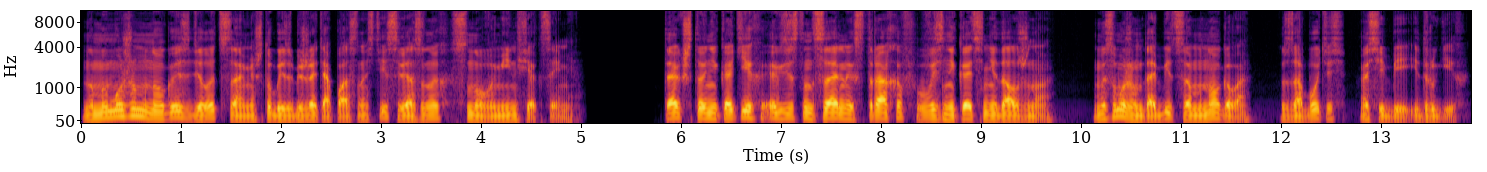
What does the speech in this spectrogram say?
Но мы можем многое сделать сами, чтобы избежать опасностей, связанных с новыми инфекциями. Так что никаких экзистенциальных страхов возникать не должно. Мы сможем добиться многого, заботясь о себе и других.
